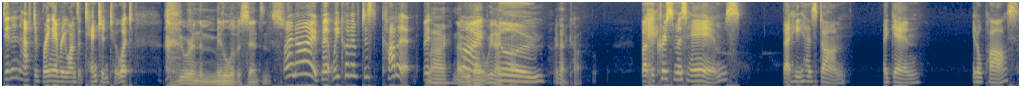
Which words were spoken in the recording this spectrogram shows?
didn't have to bring everyone's attention to it. You were in the middle of a sentence. I know, but we could have just cut it. But No, no, we don't. We don't. no. Cut. We don't cut. But the Christmas hams that he has done, again, it'll pass.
